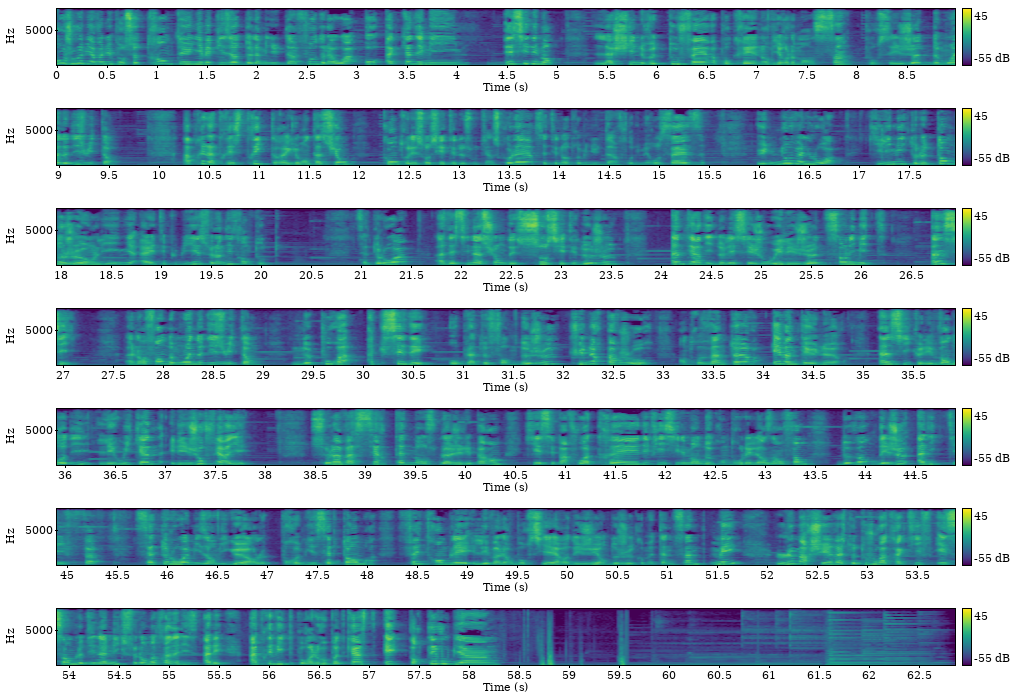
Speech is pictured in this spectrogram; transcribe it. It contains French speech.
Bonjour et bienvenue pour ce 31e épisode de la Minute d'Info de la WAO Academy. Décidément, la Chine veut tout faire pour créer un environnement sain pour ses jeunes de moins de 18 ans. Après la très stricte réglementation contre les sociétés de soutien scolaire, c'était notre Minute d'Info numéro 16, une nouvelle loi qui limite le temps de jeu en ligne a été publiée ce lundi 30 août. Cette loi, à destination des sociétés de jeux, interdit de laisser jouer les jeunes sans limite. Ainsi, un enfant de moins de 18 ans ne pourra accéder aux plateformes de jeu qu'une heure par jour, entre 20h et 21h, ainsi que les vendredis, les week-ends et les jours fériés. Cela va certainement soulager les parents qui essaient parfois très difficilement de contrôler leurs enfants devant des jeux addictifs. Cette loi mise en vigueur le 1er septembre fait trembler les valeurs boursières des géants de jeux comme Tencent, mais le marché reste toujours attractif et semble dynamique selon notre analyse. Allez, à très vite pour un nouveau podcast et portez-vous bien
